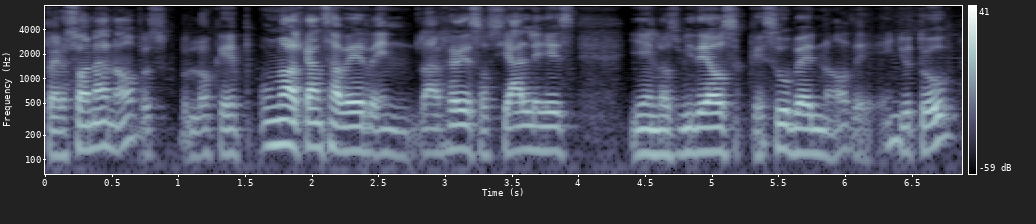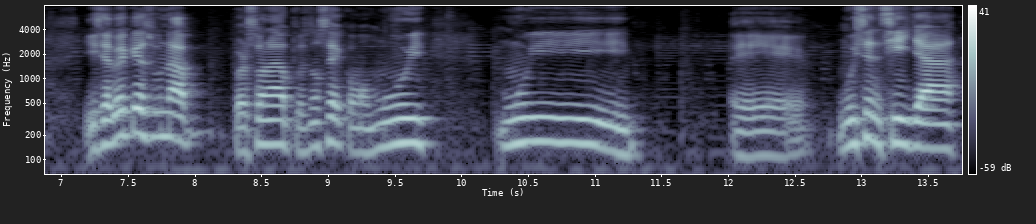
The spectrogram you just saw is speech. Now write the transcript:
persona, ¿no? Pues lo que uno alcanza a ver en las redes sociales y en los videos que suben, ¿no? De, en YouTube. Y se ve que es una persona, pues no sé, como muy, muy, eh, muy sencilla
